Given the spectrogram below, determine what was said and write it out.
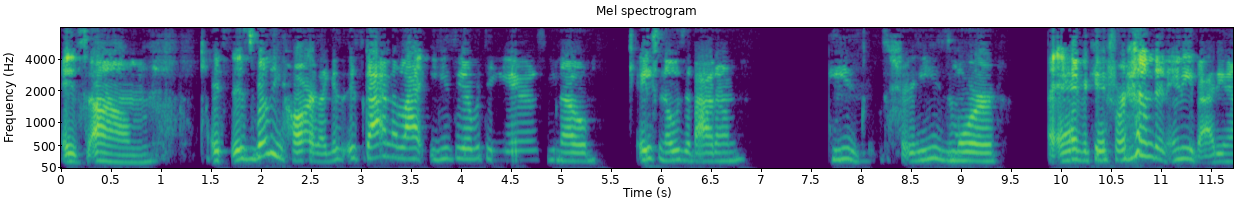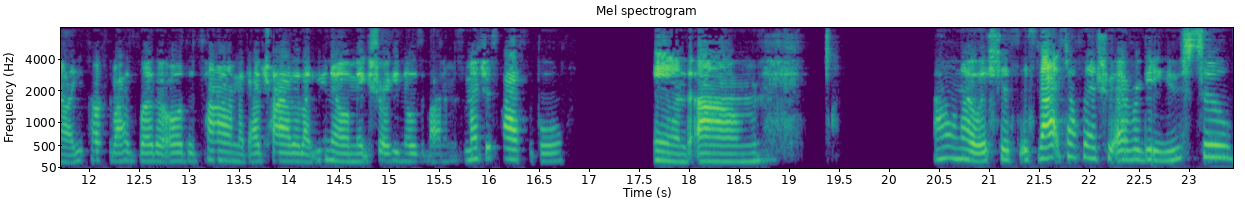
It's um, it's it's really hard. Like it's it's gotten a lot easier with the years. You know, Ace knows about him. He's he's more an advocate for him than anybody you now. Like, he talks about his brother all the time. Like I try to like you know make sure he knows about him as much as possible. And um, I don't know. It's just it's not something that you ever get used to.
